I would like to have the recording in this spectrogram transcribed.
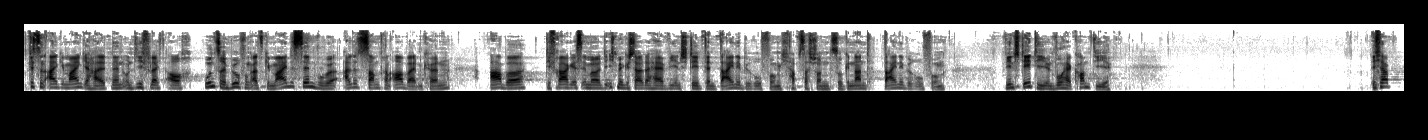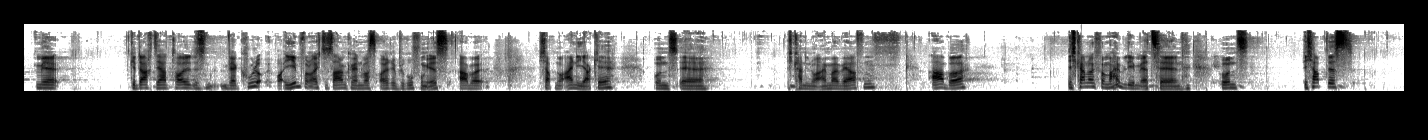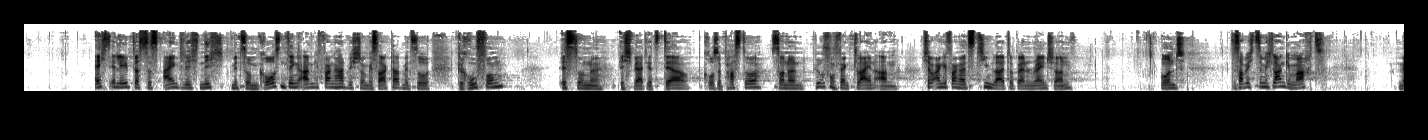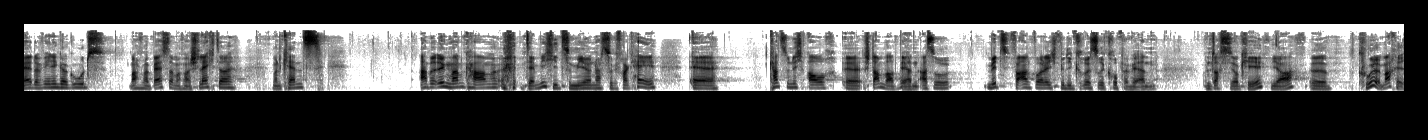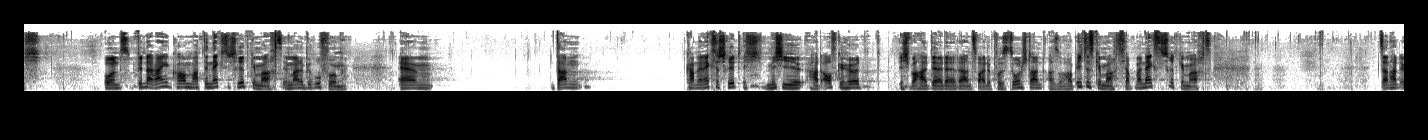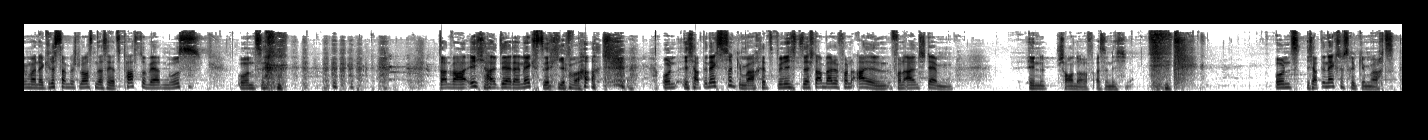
bisschen allgemein gehaltenen und die vielleicht auch unsere Berufung als Gemeinde sind, wo wir alle zusammen dran arbeiten können. Aber die Frage ist immer, die ich mir gestellt habe, wie entsteht denn deine Berufung? Ich habe es das schon so genannt, deine Berufung. Wie entsteht die und woher kommt die? Ich habe mir gedacht, ja toll, es wäre cool, jedem von euch zu sagen können, was eure Berufung ist, aber ich habe nur eine Jacke und äh, ich kann die nur einmal werfen. Aber ich kann euch von meinem Leben erzählen. Und ich habe das echt erlebt, dass das eigentlich nicht mit so einem großen Ding angefangen hat, wie ich schon gesagt habe, mit so Berufung ist so eine, ich werde jetzt der große Pastor, sondern Berufung fängt klein an. Ich habe angefangen als Teamleiter bei den Rangern und das habe ich ziemlich lang gemacht. Mehr oder weniger gut, manchmal besser, manchmal schlechter. Man kennt's. Aber irgendwann kam der Michi zu mir und hat so gefragt, hey, äh, kannst du nicht auch äh, Stammwart werden? Also mitverantwortlich für die größere Gruppe werden. Und dachte ich, okay, ja, äh, cool, mache ich. Und bin da reingekommen, habe den nächsten Schritt gemacht in meiner Berufung. Ähm, dann kam der nächste Schritt. Ich, Michi hat aufgehört. Ich war halt der, der da in zweiter Position stand. Also habe ich das gemacht. Ich habe meinen nächsten Schritt gemacht. Dann hat irgendwann der Christian beschlossen, dass er jetzt Pastor werden muss. Und dann war ich halt der, der Nächste hier war. Und ich habe den nächsten Schritt gemacht. Jetzt bin ich der Stammleiter von allen, von allen Stämmen. In Schaundorf, also nicht. Und ich habe den nächsten Schritt gemacht.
